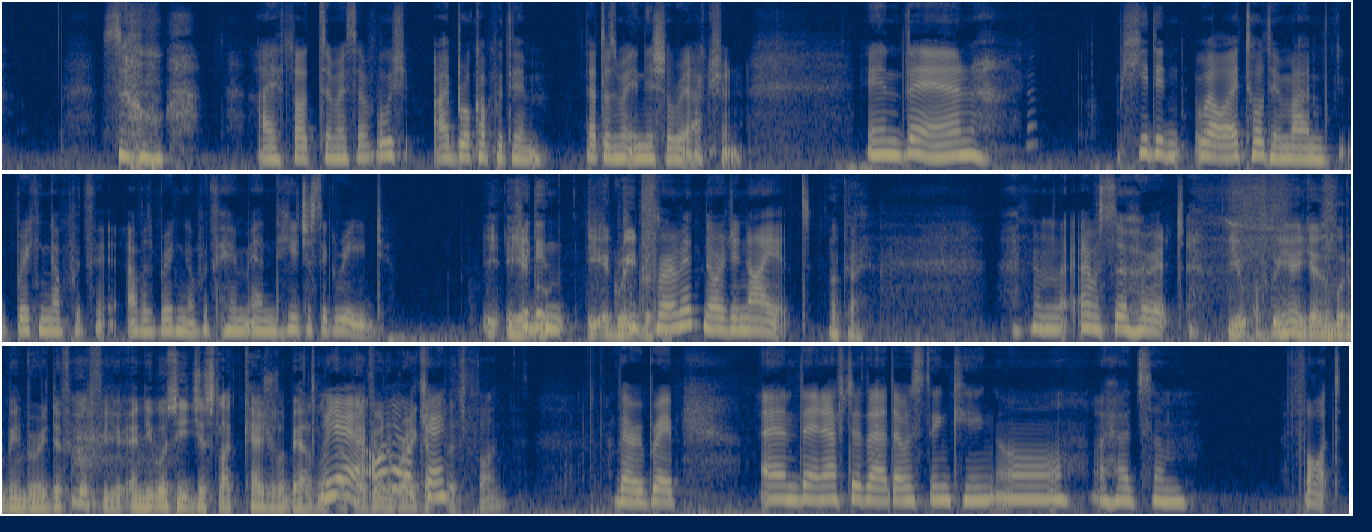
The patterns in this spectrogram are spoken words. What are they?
So I thought to myself, we I broke up with him. That was my initial reaction. And then he didn't, well, I told him I'm breaking up with, I was breaking up with him, and he just agreed. He, He agre- didn't He agreed confirm with it nor deny it. Okay. I'm like, I was so hurt. You, of course, yeah, yeah, it would have been very difficult for you. And he, was he just like casual about it? Like, Yeah, okay, if you want oh, to break okay. up, that's fine. Very brave. And then after that, I was thinking, oh, I had some thought.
